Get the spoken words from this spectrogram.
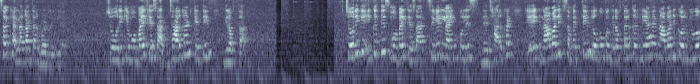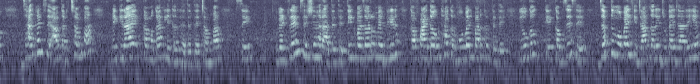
संख्या लगातार बढ़ रही है। चोरी के मोबाइल के साथ झारखंड के तीन गिरफ़्तार चोरी के 31 मोबाइल के साथ सिविल लाइन पुलिस ने झारखंड के एक नाबालिग समेत तीन लोगों को गिरफ़्तार कर लिया है। नाबालिग और युवक झारखंड से आकर चंपा में किराए का मकान लेकर रहते थे। चंपा से वे ट्रेन से शहर आते थे। तीन बाजारों में भीड़ का फ़ायदा उठाकर मोबाइल पार करते थे। युवकों के कब्जे से जब्त मोबाइल की जानकारी जुटाई जा रही है।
